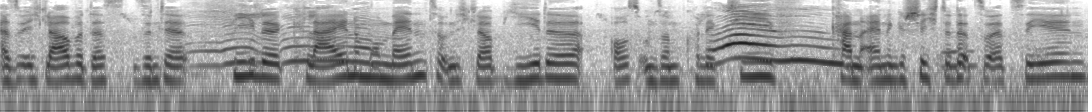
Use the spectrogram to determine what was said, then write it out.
Also ich glaube, das sind ja viele kleine Momente und ich glaube, jede aus unserem Kollektiv kann eine Geschichte dazu erzählen.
